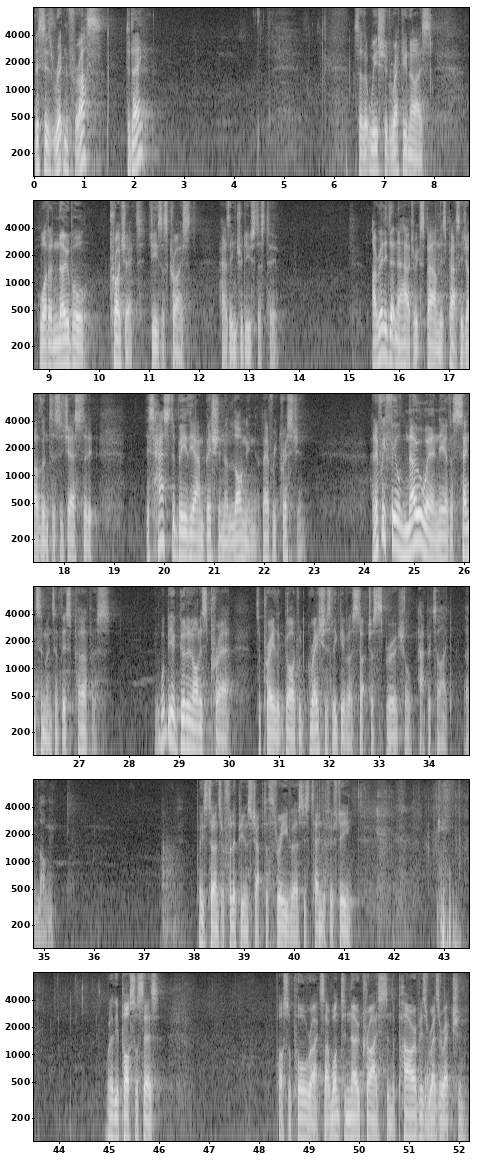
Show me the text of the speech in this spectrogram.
this is written for us today so that we should recognize what a noble project Jesus Christ has introduced us to. I really don't know how to expound this passage other than to suggest that it, this has to be the ambition and longing of every Christian. And if we feel nowhere near the sentiment of this purpose, it would be a good and honest prayer to pray that God would graciously give us such a spiritual appetite and longing. Please turn to Philippians chapter 3, verses 10 to 15, where the apostle says, Apostle Paul writes, I want to know Christ and the power of his resurrection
